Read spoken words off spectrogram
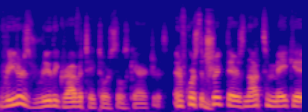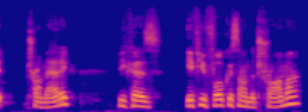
readers really gravitate towards those characters. And of course, the mm. trick there is not to make it traumatic, because if you focus on the trauma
